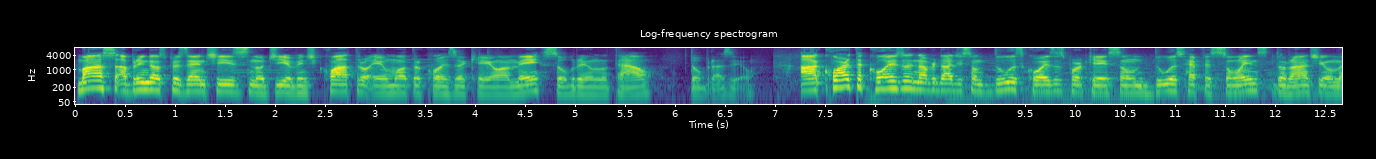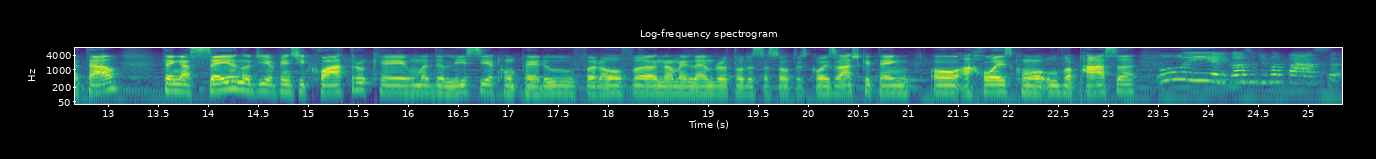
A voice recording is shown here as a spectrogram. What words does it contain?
Mas abrindo os presentes no dia 24 é uma outra coisa que eu amei sobre o Natal do Brasil. A quarta coisa, na verdade, são duas coisas, porque são duas refeições durante o Natal. Tem a ceia no dia 24, que é uma delícia com peru, farofa, não me lembro todas as outras coisas. Acho que tem o arroz com uva passa. Ui, ele gosta de uva passa.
